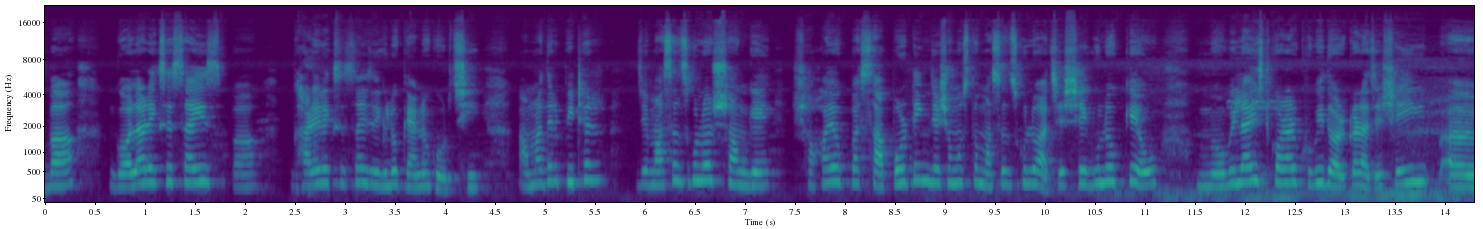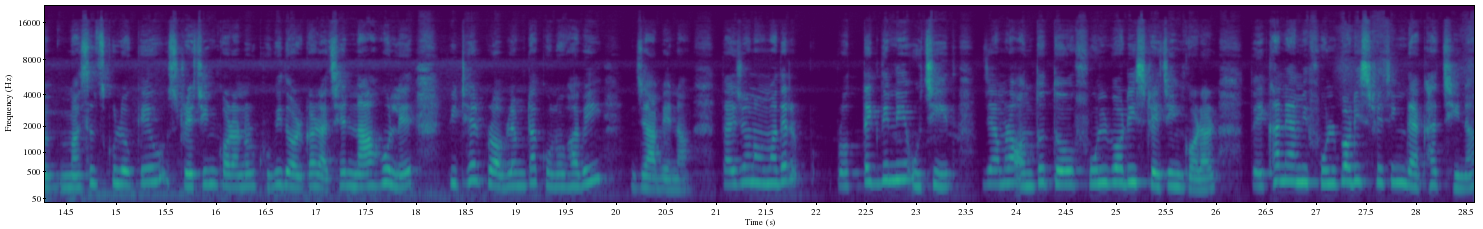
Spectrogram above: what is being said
বা গলার এক্সারসাইজ বা ঘাড়ের এক্সারসাইজ এগুলো কেন করছি? আমাদের পিঠের যে মাসেলসগুলোর সঙ্গে সহায়ক বা সাপোর্টিং যে সমস্ত মাসেলসগুলো আছে, সেগুলোকেও মোবিলাইজড করার খুবই দরকার আছে। সেই মাসেলসগুলোকেও স্ট্রেচিং করানোর খুবই দরকার আছে। না হলে পিঠের প্রবলেমটা কোনোভাবেই যাবে না। তাই জন্য আমাদের প্রত্যেক দিনই উচিত যে আমরা অন্তত ফুল বডি স্ট্রেচিং করার। তো এখানে আমি ফুল বডি স্ট্রেচিং দেখাচ্ছি না।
